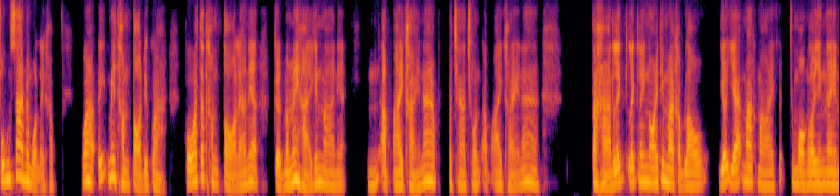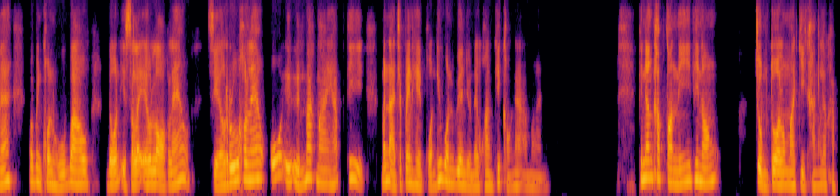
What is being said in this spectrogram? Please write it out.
ฟุ้งซ่านไปหมดเลยครับว่าเอ้ยไม่ทำต่อดีกว่า เพราะว่าถ้าทำต่อแล้วเนี่ยเกิดมันไม่หายขึ้นมาเนี่ยอับอายขายหน้าประชาชนอับอายขายหน้า ทหารเล็กๆน้อยๆที่มากับเรา เยอะแยะมากมายจะมองเรายังไงนะ ว่าเป็นคนหูเบา โดนอิสราเอลหลอกแล้ว เสียรู้เขาแล้ว โอ้อื่น ๆ มากมายครับ ที่มันอาจจะเป็นเหตุผลที่วนเวียนอยู่ในความคิดของนาอามานพี่น้องครับตอนนี้พี่น้องจุ่มตัวลงมากี่ครั้งแล้วครับ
